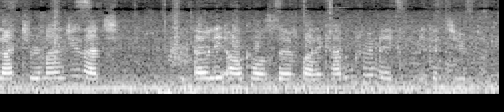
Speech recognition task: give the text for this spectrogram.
Would like to remind you that only alcohol served by the cabin crew may be consumed.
